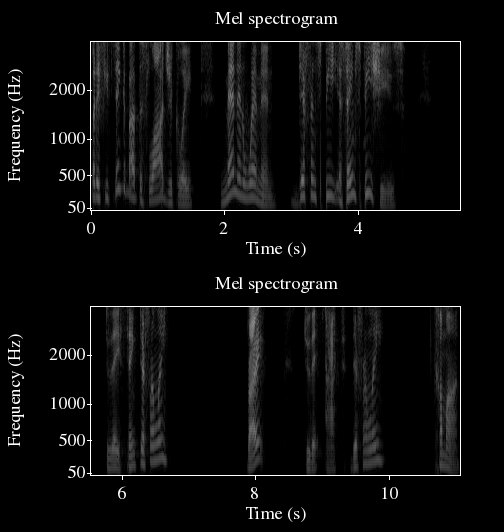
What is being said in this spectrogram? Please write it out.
but if you think about this logically men and women different species, same species, do they think differently? Right? Do they act differently? Come on.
